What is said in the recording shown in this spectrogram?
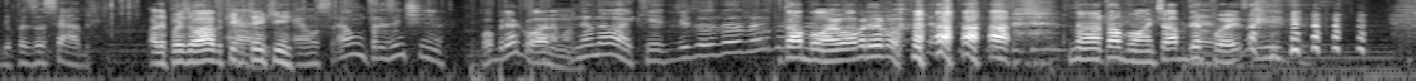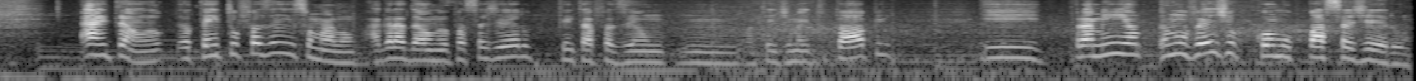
Depois você abre. Ó, depois eu abro, o que, é, que tem aqui? É um, é um presentinho. Vou abrir agora, mano. Não, não, aqui é. Tá bom, eu abro depois. Não, tá bom, a gente abre depois. É, isso. ah, então, eu, eu tento fazer isso, Marlon. Agradar o meu passageiro, tentar fazer um, um atendimento top. E pra mim, eu, eu não vejo como passageiro,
